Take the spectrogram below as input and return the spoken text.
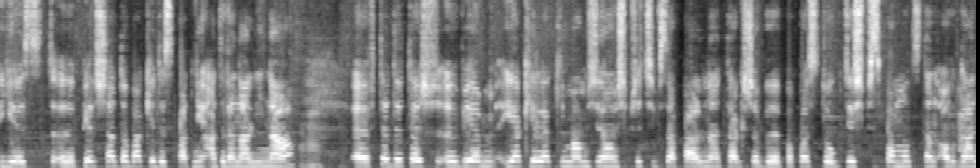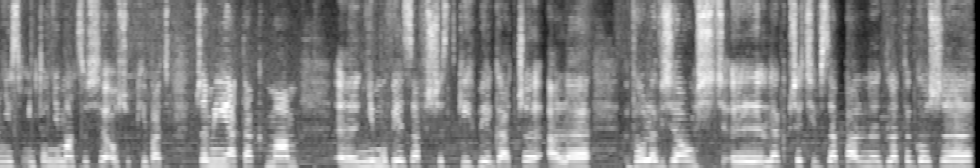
jest pierwsza doba, kiedy spadnie adrenalina. Mhm. E, Wtedy też e, wiem, jakie leki mam wziąć przeciwzapalne, tak żeby po prostu gdzieś wspomóc ten organizm i to nie ma co się oszukiwać. Przynajmniej ja tak mam, nie mówię za wszystkich biegaczy, ale wolę wziąć e, lek przeciwzapalny, dlatego że Mhm.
